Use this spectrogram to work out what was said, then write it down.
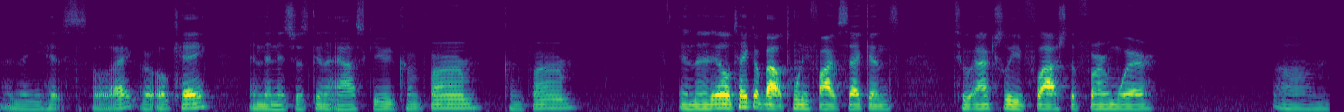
And then you hit select or OK. And then it's just going to ask you confirm, confirm. And then it'll take about 25 seconds to actually flash the firmware. Um,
